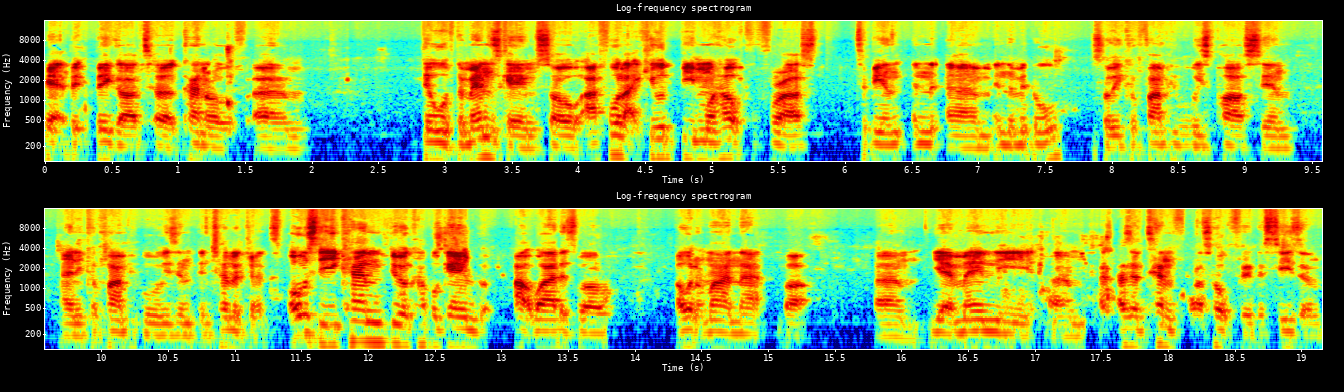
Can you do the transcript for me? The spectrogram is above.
get a bit bigger to kind of um, deal with the men's game. So I feel like he would be more helpful for us to be in in, um, in the middle, so he can find people he's passing and he can find people with his in- intelligence. Obviously, he can do a couple games out wide as well. I wouldn't mind that, but um, yeah, mainly um, as a ten for us, hopefully this season.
